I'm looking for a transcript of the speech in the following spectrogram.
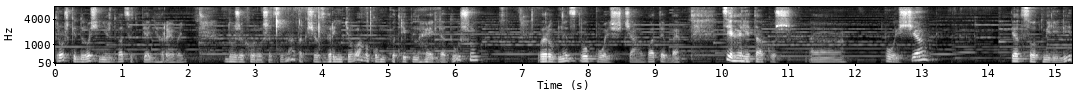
трошки дорожче, ніж 25 гривень. Дуже хороша ціна, так що зверніть увагу, кому потрібен гель для душу. Виробництво Польща ВАТБ. Ці гелі також е, Польща 500 мл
